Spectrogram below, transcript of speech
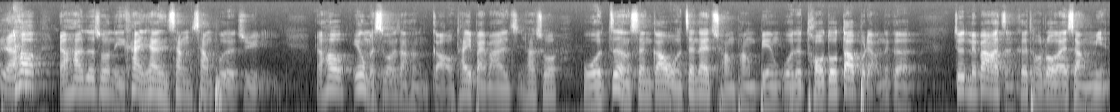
然后，然后他就说：“你看一下你上上铺的距离。”然后，因为我们士官长很高，他一百八十几，他说：“我这种身高，我站在床旁边，我的头都到不了那个，就是没办法整颗头露在上面。”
